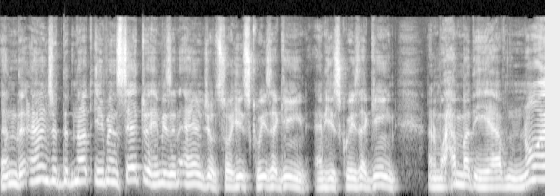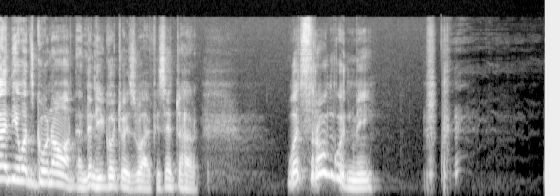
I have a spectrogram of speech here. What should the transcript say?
And the angel did not even say to him he's an angel. So he squeezed again and he squeezed again. And Muhammad, he have no idea what's going on. And then he go to his wife. He said to her, what's wrong with me?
